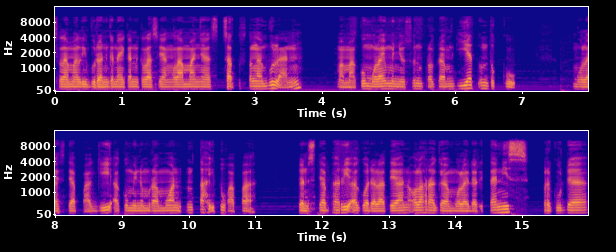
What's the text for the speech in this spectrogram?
Selama liburan kenaikan kelas yang lamanya satu setengah bulan, mamaku mulai menyusun program diet untukku. Mulai setiap pagi aku minum ramuan entah itu apa, dan setiap hari aku ada latihan olahraga mulai dari tenis, berkuda,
